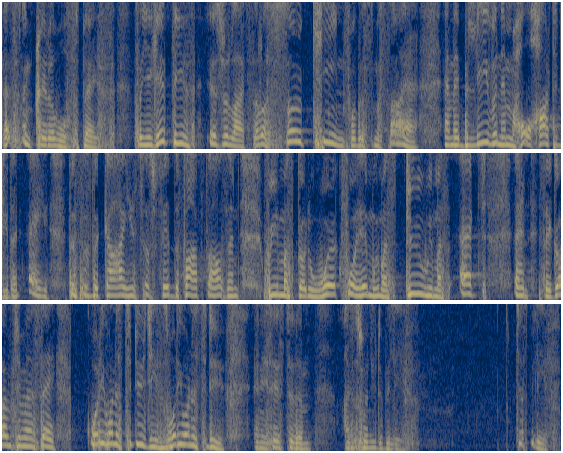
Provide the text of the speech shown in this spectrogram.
That's an incredible space. So you get these Israelites that are so keen for this Messiah and they believe in him wholeheartedly that, hey, this is the guy, he's just fed the 5,000. We must go to work for him. We must do, we must act. And they go up to him and say, what do you want us to do, Jesus? What do you want us to do? And he says to them, I just want you to believe. Just believe.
